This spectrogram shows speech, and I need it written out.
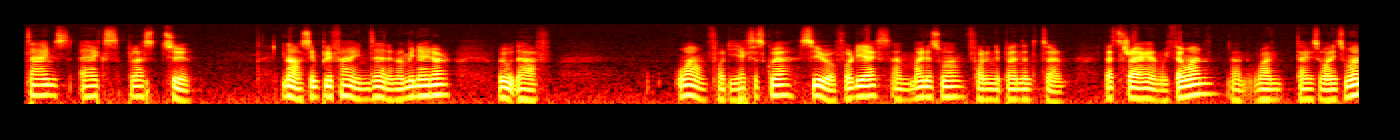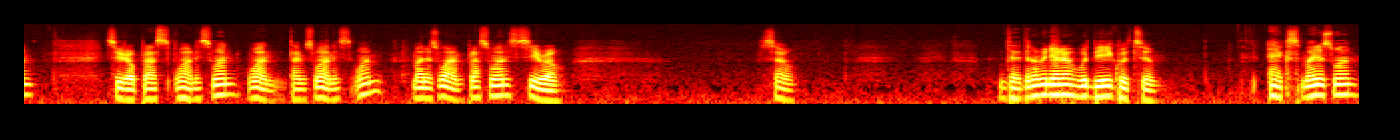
times x plus 2 now simplifying the denominator we would have 1 for the x square, 0 for the x, and minus 1 for the independent term. Let's try again with the 1, and 1 times 1 is 1, 0 plus 1 is 1, 1 times 1 is 1, minus 1 plus 1 is 0. So, the denominator would be equal to x minus 1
